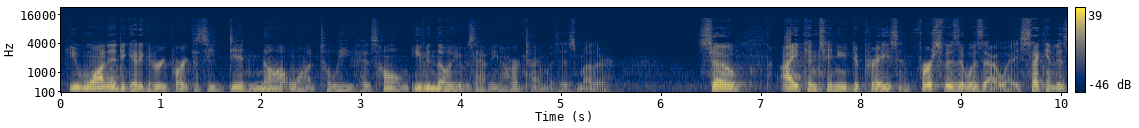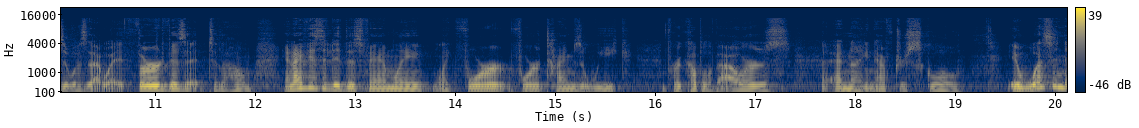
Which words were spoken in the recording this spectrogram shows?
He wanted to get a good report because he did not want to leave his home, even though he was having a hard time with his mother. So I continued to praise him. First visit was that way. Second visit was that way. Third visit to the home. And I visited this family like four four times a week for a couple of hours at night and after school. It wasn't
